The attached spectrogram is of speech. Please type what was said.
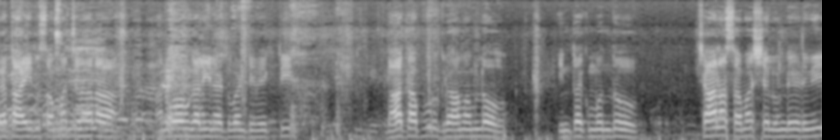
గత ఐదు సంవత్సరాల అనుభవం కలిగినటువంటి వ్యక్తి. దాతాపూర్ గ్రామంలో ఇంతకుముందు చాలా సమస్యలు ఉండేవి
